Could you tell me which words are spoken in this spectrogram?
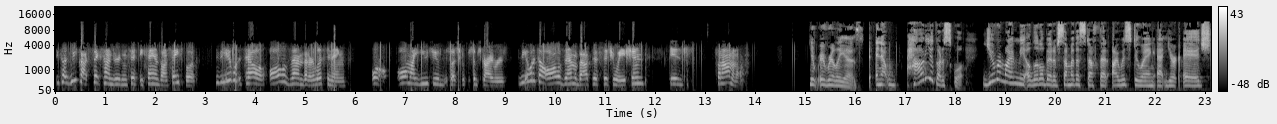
because we've got 650 fans on Facebook, to be able to tell all of them that are listening, or all my YouTube subscribers, to be able to tell all of them about this situation is phenomenal. It, it really is. And now, how do you go to school? You remind me a little bit of some of the stuff that I was doing at your age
